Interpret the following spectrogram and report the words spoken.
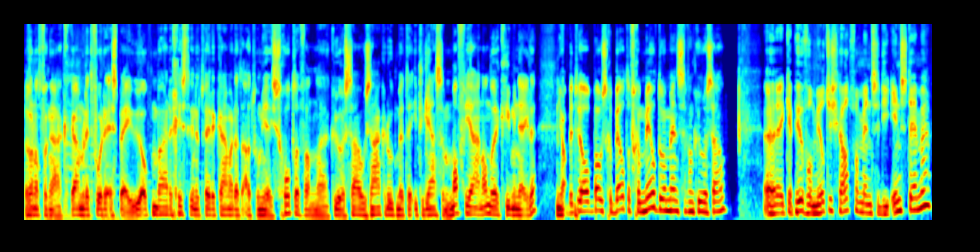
Ronald van Raak, Kamerlid voor de SP. U openbaarde gisteren in de Tweede Kamer dat oud-premier Schotten van uh, Curaçao zaken doet met de Italiaanse maffia en andere criminelen. Bent u al boos gebeld of gemaild door mensen van Curaçao? Uh, ik heb heel veel mailtjes gehad van mensen die instemmen.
